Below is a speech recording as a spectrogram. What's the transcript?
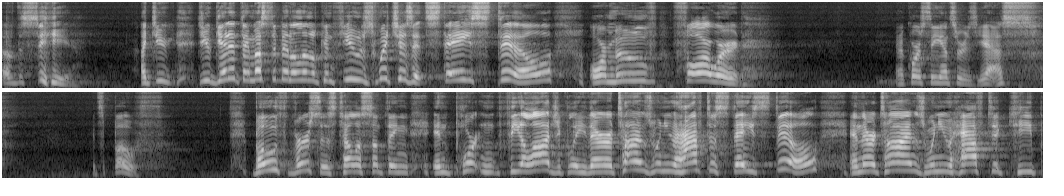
of the sea. Like, do you, do you get it? They must have been a little confused. Which is it? Stay still or move forward? And of course, the answer is yes. It's both. Both verses tell us something important theologically. There are times when you have to stay still, and there are times when you have to keep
